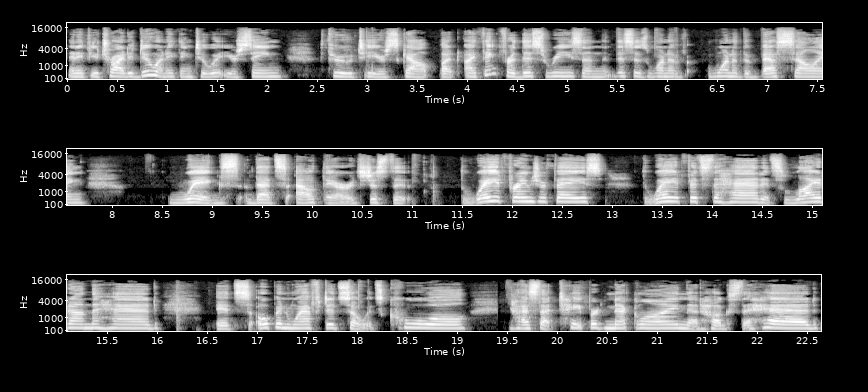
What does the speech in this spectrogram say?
And if you try to do anything to it, you're seeing through to your scalp. But I think for this reason, this is one of one of the best selling wigs that's out there. It's just the, the way it frames your face, the way it fits the head, it's light on the head, it's open wefted, so it's cool, it has that tapered neckline that hugs the head.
